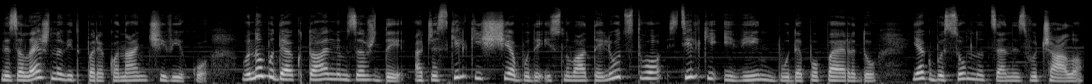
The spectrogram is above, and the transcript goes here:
незалежно від переконань чи віку. Воно буде актуальним завжди, адже скільки ще буде існувати людство, стільки і війн буде попереду, як би сумно це не звучало.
